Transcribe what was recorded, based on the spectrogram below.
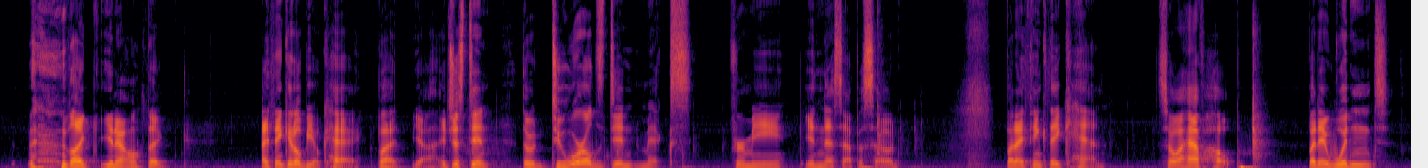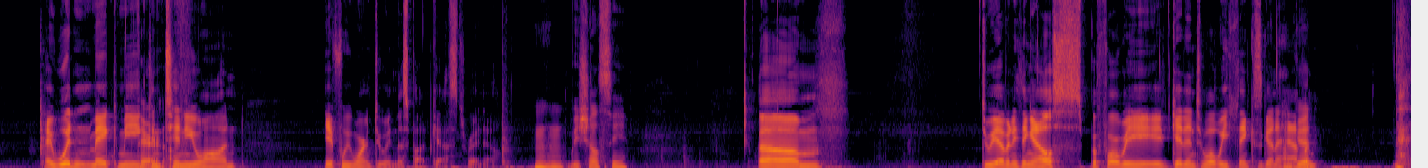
like you know, like I think it'll be okay. But yeah, it just didn't. The two worlds didn't mix for me in this episode, but I think they can. So I have hope, but it wouldn't. It wouldn't make me Fair enough. continue on if we weren't doing this podcast right now hmm We shall see. Um. Do we have anything else before we get into what we think is going to I'm happen?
